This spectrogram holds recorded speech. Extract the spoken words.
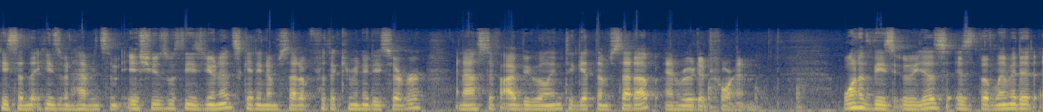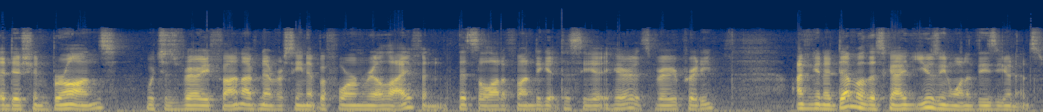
he said that he's been having some issues with these units, getting them set up for the community server, and asked if I'd be willing to get them set up and rooted for him. One of these Ouyas is the limited edition bronze, which is very fun. I've never seen it before in real life, and it's a lot of fun to get to see it here. It's very pretty. I'm going to demo this guide using one of these units.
